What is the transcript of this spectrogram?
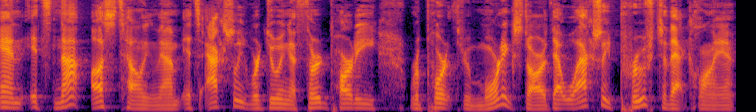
And it's not us telling them, it's actually we're doing a third party report through Morningstar that will actually prove to that client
